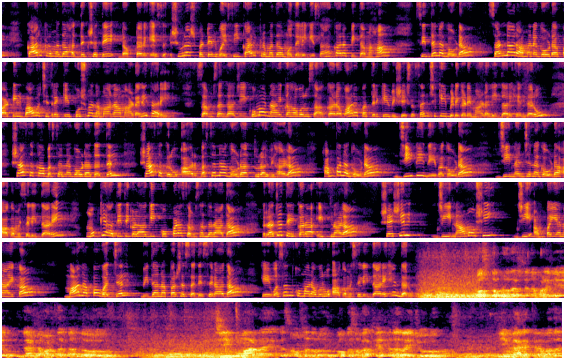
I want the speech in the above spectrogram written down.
ಕಾರ್ಯಕ್ರಮದ ಅಧ್ಯಕ್ಷತೆ ಡಾಕ್ಟರ್ ಎಸ್ ಶಿವರಾಜ್ ಪಟೇಲ್ ವಹಿಸಿ ಕಾರ್ಯಕ್ರಮದ ಮೊದಲಿಗೆ ಸಹಕಾರ ಪಿತಾಮಹ ಸಿದ್ದನಗೌಡ, ಸಣ್ಣ ರಾಮನಗೌಡ ಪಾಟೀಲ್ ಭಾವಚಿತ್ರಕ್ಕೆ ಪುಷ್ಪ ನಮನ ಮಾಡಲಿದ್ದಾರೆ. ಸಂಸದ ಕುಮಾರ್ ನಾಯಕ ಅವರು ಸಹಕಾರ ವಾರಪತ್ರಿಕೆ ವಿಶೇಷ ಸಂಚಿಕೆ ಬಿಡುಗಡೆ ಮಾಡಲಿದ್ದಾರೆ ಎಂದರು. ಶಾಸಕ ಬಸನ್ನಗೌಡ ದದ್ದಲ್, ಶಾಸಕರು R Basanagouda Turvihal, Hampanagouda, GT Devegowda, G Nanjanagouda ಆಗಮಿಸಲಿದ್ದಾರೆ. ಮುಖ್ಯ ಅತಿಥಿಗಳಾಗಿ ಕೊಪ್ಪಳ ಸಂಸದರಾದ ರಜತೇಕರ ಇಟ್ನಾಳ, ಶಶಿಲ್, ಜಿ ನಾಮೋಶಿ, ಜಿ ಅಂಪಯ್ಯ ನಾಯಕ, ಮಾನಪ್ಪ ವಜ್ಜಲ್, ವಿಧಾನ ಪರಿಷತ್ ಸದಸ್ಯರಾದ ಎ ವಸಂತ್ ಕುಮಾರ್ ಅವರು ಆಗಮಿಸಲಿದ್ದಾರೆ ಎಂದರು. ಪ್ರದರ್ಶನ ಮಳಿಗೆ ಉದ್ಘಾಟನೆ ಮಾಡ್ತಕ್ಕಂಥವರು ಜಿ. ಕುಮಾರ್ ನಾಯಕ್ ಸಂಸದರು, ಲೋಕಸಭಾ ಕ್ಷೇತ್ರ ರಾಯಚೂರು. ಈ ಕಾರ್ಯಕ್ರಮದ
